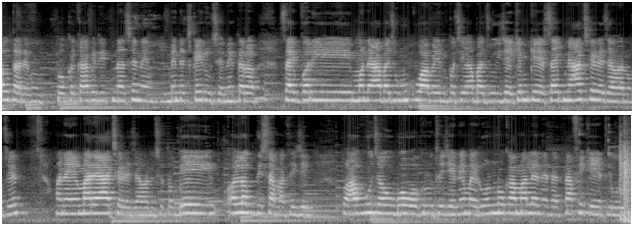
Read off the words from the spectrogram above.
આવતા રહે હું. તો કંઈક આવી રીતના છે ને મેનેજ કર્યું છે. નહીંતર સાહેબ વળી મને આ બાજુ મૂકવા આવે ને પછી આ બાજુ ઈ જાય. કેમ કે સાહેબને આ છેડે જવાનું છે અને મારે આ છેડે જવાનું છે. તો બે અલગ દિશામાં થઈ જાય. તો આવવું જવું બહુ અઘરું થઈ જાય ને એમાંય રોડનું કામ હાલે ને ટ્રાફિક એટલું હોય.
